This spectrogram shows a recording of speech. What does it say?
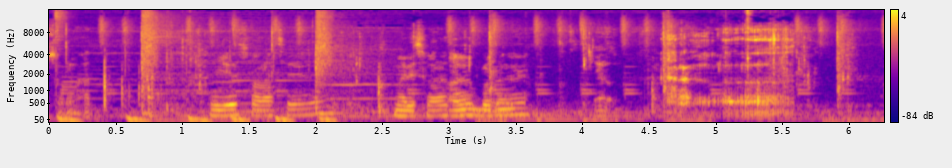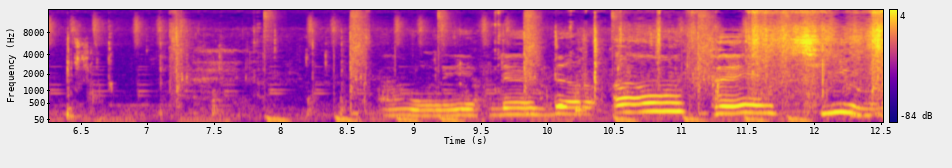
Sholat. Iya sholat saya mari sholat ayo bareng ya I'll leave the door open siwa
